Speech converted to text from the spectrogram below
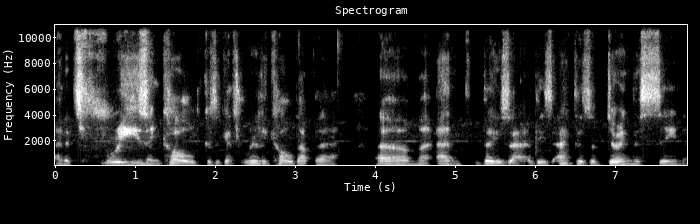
and it's freezing cold because it gets really cold up there. Um, and these uh, these actors are doing this scene,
